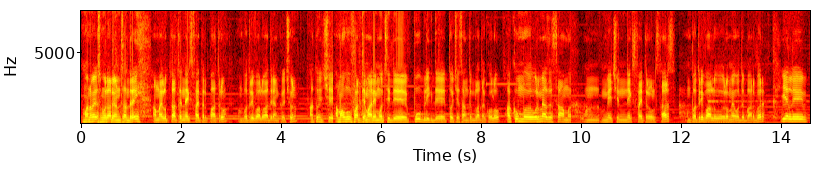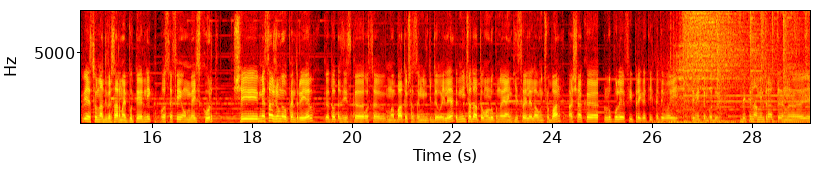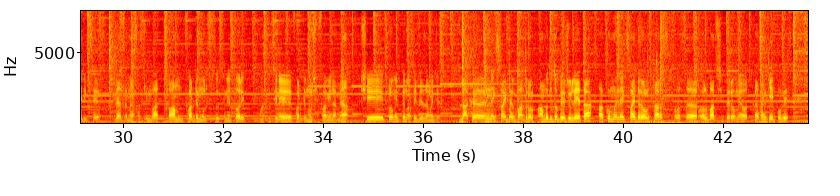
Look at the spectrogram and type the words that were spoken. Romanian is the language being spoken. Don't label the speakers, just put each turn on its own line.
Mă numesc Murare Ionuț Andrei, am mai luptat în X Fighter 4 împotriva lui Adrian Crăciun. Atunci am avut foarte mari emoții de public, de tot ce s-a întâmplat acolo. Acum uh, urmează să am un match în X Fighter All Stars împotriva lui Romeo de Barber. El este un adversar mai puternic, o să fie un match scurt, și mesajul meu pentru el, că tot a zis că o să mă bată și o să-mi închide oile, niciodată un lup nu i-a închis oile la un cioban, așa că lupul fi pregătit că de voi trimite în pădure. De când am intrat în RXF, viața mea s-a schimbat. Am foarte mulți susținători, mă susține foarte mult și familia mea și promit că nu o să-i dezamăgesc. Dacă în Next Fighter 4 am bătut-o pe Julieta, acum în Next Fighter All Stars o să îl bat și pe Romeo ca să închei povestea.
